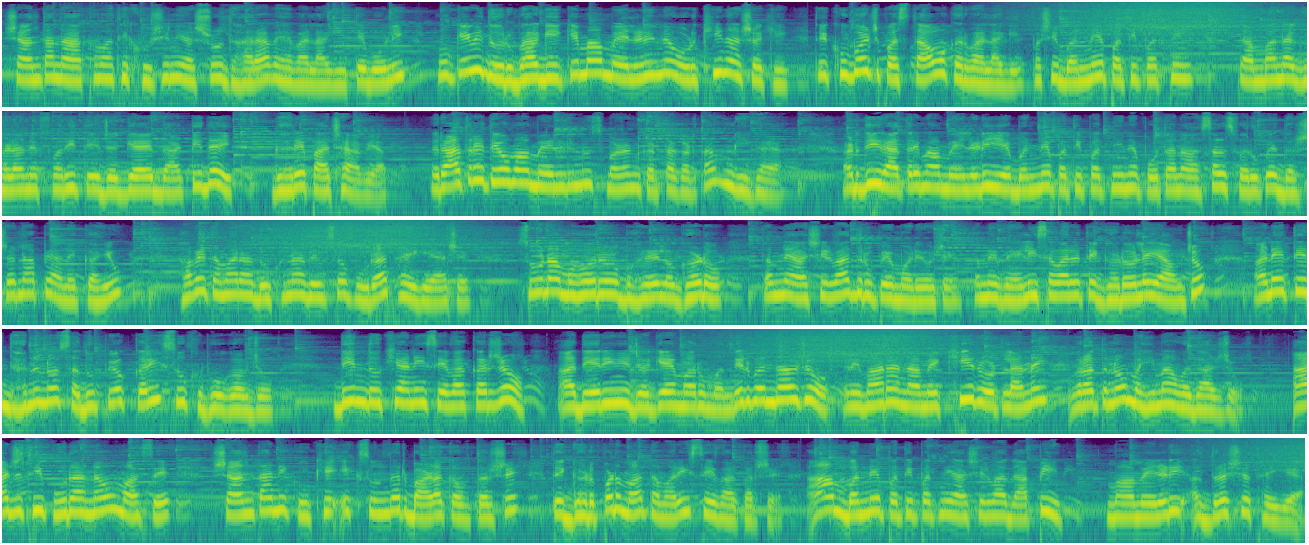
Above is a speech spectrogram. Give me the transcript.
શાંતાના આંખમાંથી ખુશીની અશ્રુ ધારા વહેવા લાગી. તે બોલી, હું કેવી દુર્ભાગી કે માં મેલડીને ઓળખી ન શકી. તે ખૂબ જ પસ્તાવો કરવા લાગી. પછી બંને પતિ પત્ની તાંબાના ઘડાને ફરી તે જગ્યાએ દાટી દઈ ઘરે પાછા આવ્યા. રાત્રે તેઓ માં મેલડીનું સ્મરણ કરતા કરતા ઊંઘી ગયા. અડધી રાત્રેમાં મેલડીએ બંને પતિ પત્નીને પોતાના અસલ સ્વરૂપે દર્શન આપ્યા અને કહ્યું, હવે તમારા દુઃખના દિવસો પૂરા થઈ ગયા છે. સોના મહોરો ભરેલો ઘડો તમને આશીર્વાદ રૂપે મળ્યો છે. તમે વહેલી સવારે તે ઘડો લઈ આવજો અને તે ધનનો સદુપયોગ કરી સુખ ભોગવજો. દિન દુખિયાની સેવા કરજો. આ દેરીની જગ્યાએ મારું મંદિર બંધાવજો અને મારા નામે ખીર રોટલા નહીં, વ્રતનો મહિમા વધારજો. આજથી પૂરા નવ માસે શાંતાની કુખે એક સુંદર બાળક અવતરશે. તે ઘડપણમાં તમારી સેવા કરશે. આમ બંને પતિ પત્ની આશીર્વાદ આપી મા મેલડી અદ્રશ્ય થઈ ગયા.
